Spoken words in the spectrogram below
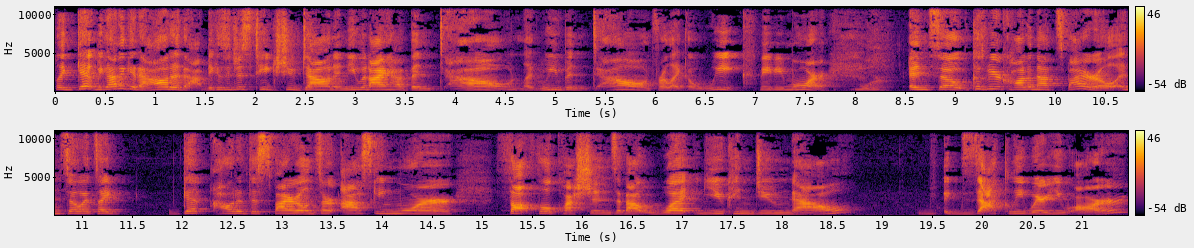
like get we got to get out of that because it just takes you down and you and I have been down. Like mm. we've been down for like a week, maybe more. More. And so because we were caught in that spiral and so it's like get out of this spiral and start asking more thoughtful questions about what you can do now exactly where you are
